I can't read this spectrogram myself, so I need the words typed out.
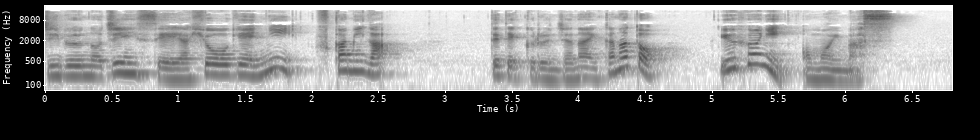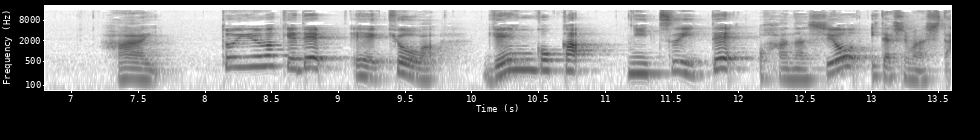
自分の人生や表現に深みが出てくるんじゃないかなというふうに思います。はい。というわけで、えー、今日は言語化についてお話をいたしました。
